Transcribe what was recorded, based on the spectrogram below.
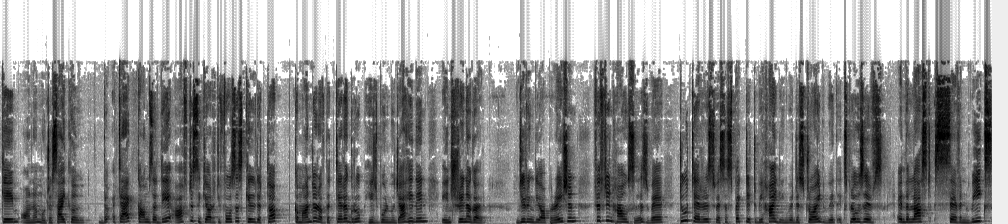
came on a motorcycle. The attack comes a day after security forces killed a top commander of the terror group Hizbul Mujahideen in Srinagar. During the operation, 15 houses where two terrorists were suspected to be hiding were destroyed with explosives. In the last seven weeks,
